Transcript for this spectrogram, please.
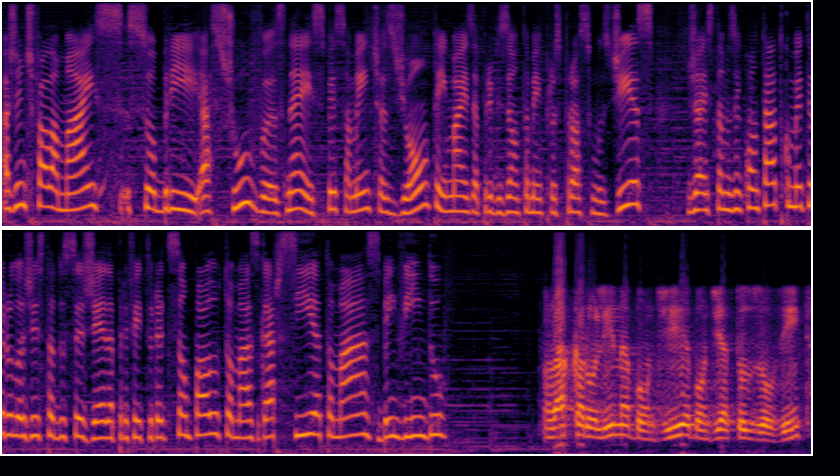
A gente fala mais sobre as chuvas, né? Especialmente as de ontem, mais a previsão também para os próximos dias. Já estamos em contato com o meteorologista do CGE da Prefeitura de São Paulo, Tomás Garcia. Tomás, bem-vindo. Olá, Carolina, bom dia, bom dia a todos os ouvintes.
